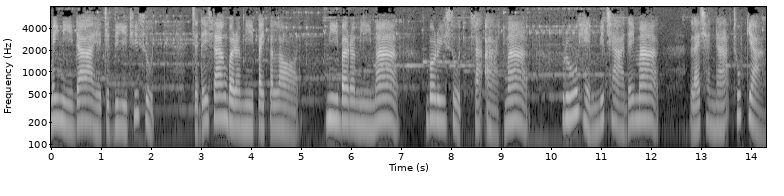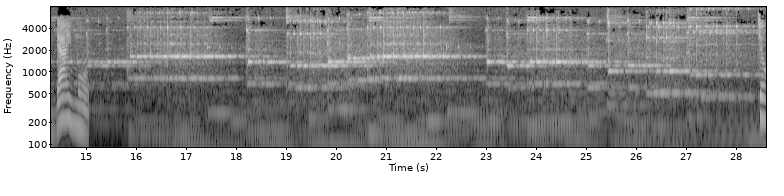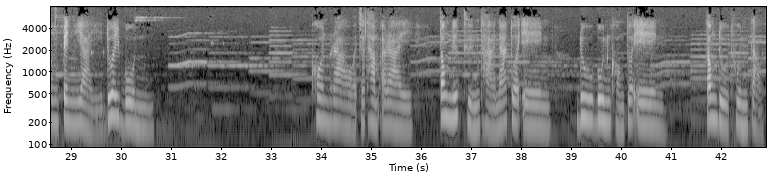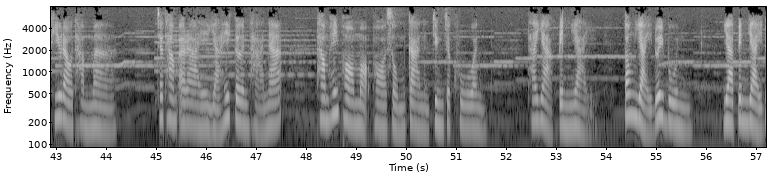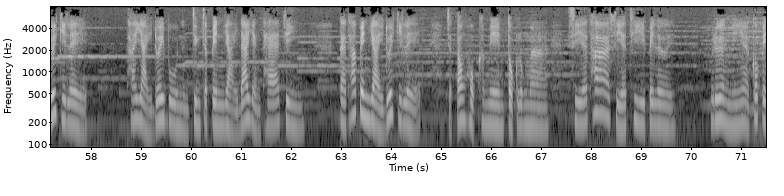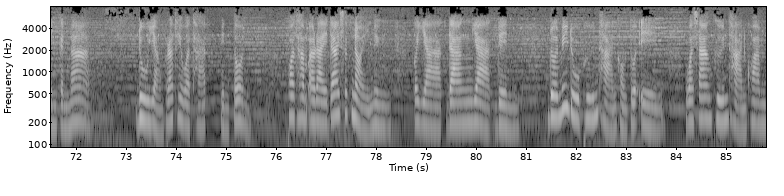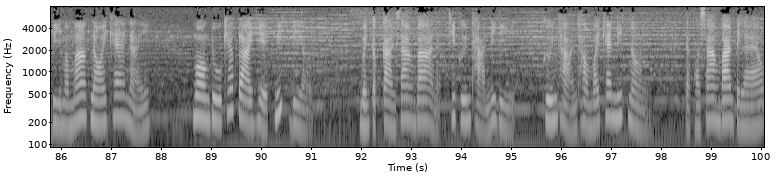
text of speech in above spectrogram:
ไม่มีได้จะดีที่สุด จะได้สร้างบารมีไปตลอด มีบารมีมาก บริสุทธิ์สะอาดมาก รู้เห็นวิชาได้มากและชนะทุกอย่างได้หมด จงเป็นใหญ่ด้วยบุญ คนเราจะทำอะไร ต้องนึกถึงฐานะตัวเอง ดูบุญของตัวเอง ต้องดูทุนเก่าที่เราทำมา จะทำอะไรอย่าให้เกินฐานะทำให้พอเหมาะพอสมกันจึงจะควร ถ้าอยากเป็นใหญ่ ต้องใหญ่ด้วยบุญ อย่าเป็นใหญ่ด้วยกิเลส ถ้าใหญ่ด้วยบุญจึงจะเป็นใหญ่ได้อย่างแท้จริง แต่ถ้าเป็นใหญ่ด้วยกิเลส จะต้องหกขเมนตกลงมา เสียท่าเสียทีไปเลย เรื่องนี้ก็เป็นกันมาก ดูอย่างพระเทวทัตเป็นต้น พอทำอะไรได้สักหน่อยหนึ่ง ก็อยากดังอยากเด่น โดยไม่ดูพื้นฐานของตัวเอง ว่าสร้างพื้นฐานความดีมามากน้อยแค่ไหน มองดูแค่ปลายเหตุนิดเดียว เหมือนกับการสร้างบ้านที่พื้นฐานไม่ดี พื้นฐานทำไว้แค่นิดหน่อย แต่พอสร้างบ้านไปแล้ว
